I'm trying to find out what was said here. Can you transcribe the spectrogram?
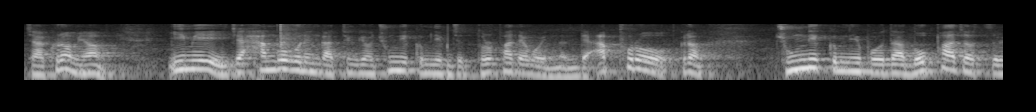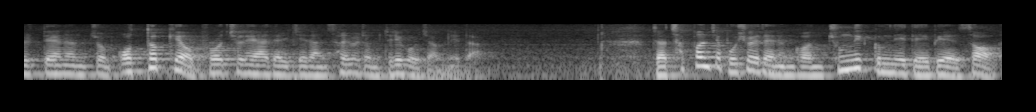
자, 그러면 이미 이제 한국은행 같은 경우 중립금리 이제 돌파되고 있는데 앞으로 그럼 중립금리보다 높아졌을 때는 좀 어떻게 어프로치를 해야 될지에 대한 설명을 좀 드리고자 합니다. 자, 첫 번째 보셔야 되는 건 중립금리 대비해서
